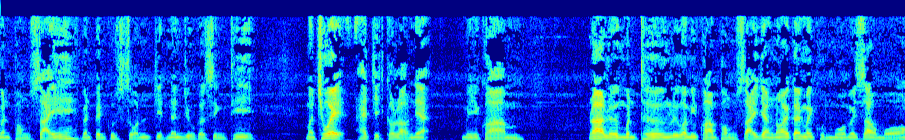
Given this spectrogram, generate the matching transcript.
มันผ่องใส มันเป็นกุศล จิตนั้นอยู่กับสิ่งที่มันช่วยให้จิตของเราเนี่ยมีความร่าเริงบันเทิง หรือว่ามีความผ่องใสอย่างน้อยก็ไม่ขุนมัวไม่เศร้าหมอง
